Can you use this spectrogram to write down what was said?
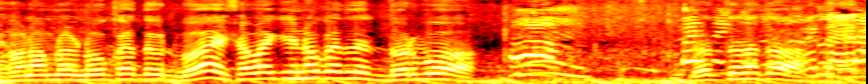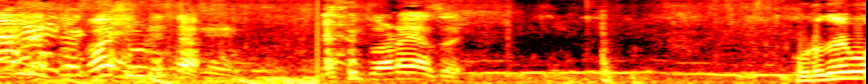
এখন আমরা নৌকাতে উঠবো। সবাই কি নৌকাতে ধরবো? ধরতো না তো? উঠে যাইব?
